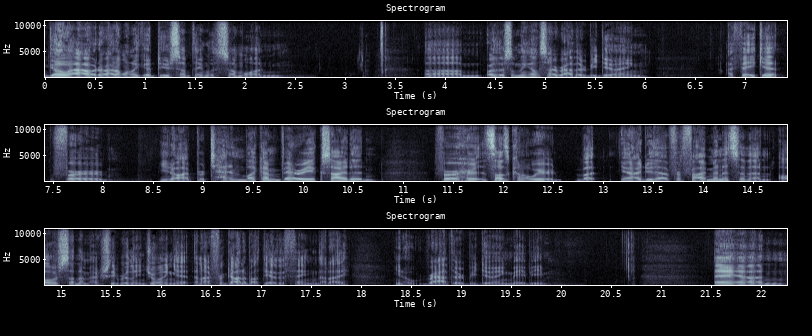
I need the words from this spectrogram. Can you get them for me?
go out or I don't want to go do something with someone, um, or there's something else I'd rather be doing, I fake it for you know, I pretend like I'm very excited for her. It sounds kind of weird, but yeah, I do that for five minutes and then all of a sudden I'm actually really enjoying it and I forgot about the other thing that I, you know, rather be doing maybe. And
